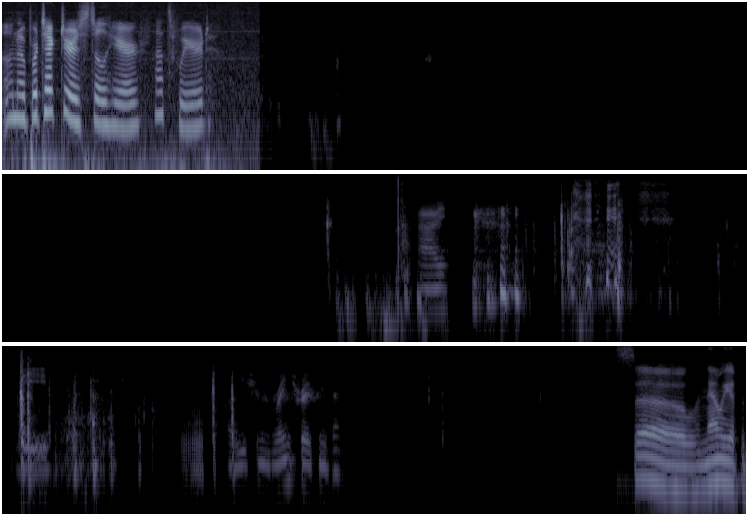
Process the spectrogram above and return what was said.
Oh no, Protector is still here. That's weird. Hi. Me. Oh, you shouldn't range rate me then. So now we have a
